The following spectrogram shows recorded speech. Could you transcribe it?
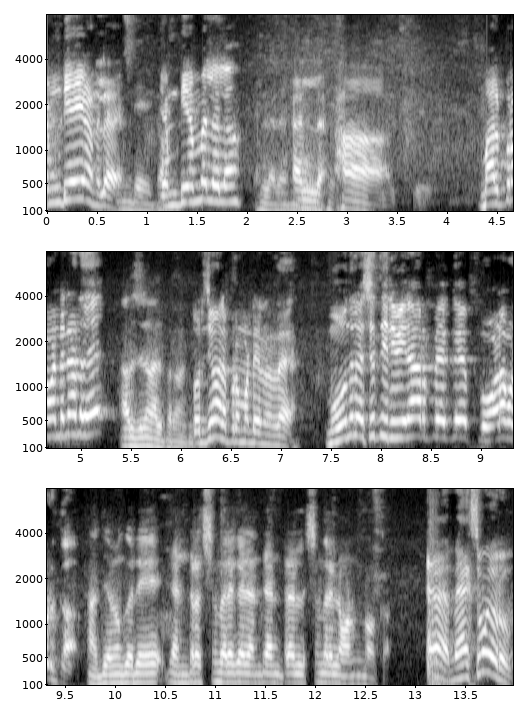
എം ഡി ഐ ആണല്ലേ? എം ഡി എം അല്ലല്ലോ അല്ല? ആ മലപ്പുറം ഒറിജിനൽ മലപ്പുറം ഒറിജിനൽ മലപ്പുറം വണ്ടിയാണല്ലേ മൂന്ന് ലക്ഷത്തി ഇരുപതിനായിരം റുപ്യക്ക് പോള കൊടുക്കാം. അത് നമുക്കൊരു രണ്ട് ലക്ഷം വരെ രണ്ട് രണ്ടര ലക്ഷം വരെ ലോൺ നോക്കാം. മാക്സിമം കയറും.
